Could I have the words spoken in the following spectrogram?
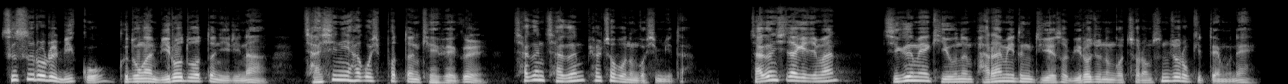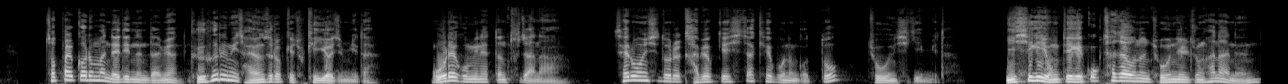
스스로를 믿고 그동안 미뤄두었던 일이나 자신이 하고 싶었던 계획을 차근차근 펼쳐보는 것입니다. 작은 시작이지만 지금의 기운은 바람이 등 뒤에서 밀어주는 것처럼 순조롭기 때문에 첫 발걸음만 내딛는다면 그 흐름이 자연스럽게 좋게 이어집니다. 오래 고민했던 투자나 새로운 시도를 가볍게 시작해보는 것도 좋은 시기입니다. 이 시기 용띠에게 꼭 찾아오는 좋은 일 중 하나는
